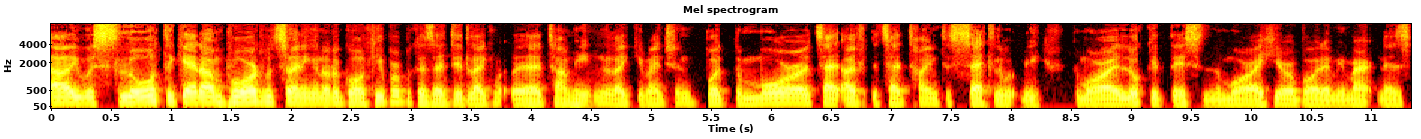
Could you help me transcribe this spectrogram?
I was slow to get on board with signing another goalkeeper because I did like uh, Tom Heaton, like you mentioned. But the more it's had, I've, it's had time to settle with me, the more I look at this and the more I hear about Emi Martinez,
